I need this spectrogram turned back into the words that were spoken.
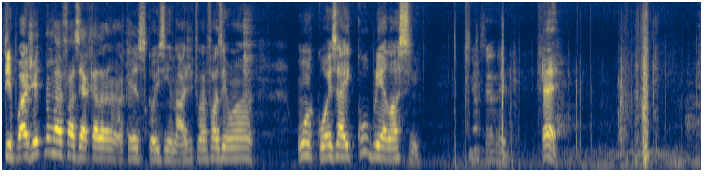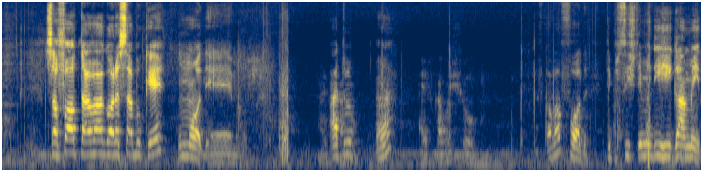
Tipo, a gente não vai fazer aquela, aquelas coisinhas lá. A gente vai fazer uma, uma coisa e cobrir ela assim. Nem um celeiro. É. Só faltava agora, sabe o quê? Um mod. É, mano. Aí Ah, ficava, tu... Hã? aí ficava show. Ficava foda. Tipo, sistema de irrigamento.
